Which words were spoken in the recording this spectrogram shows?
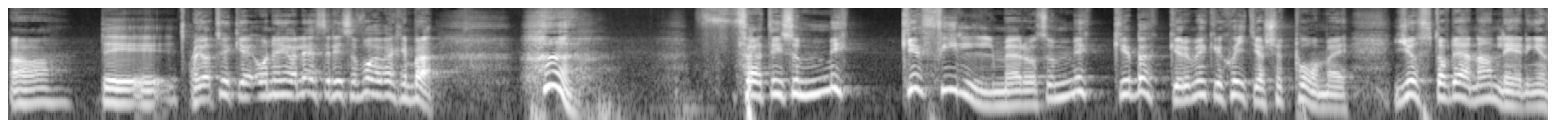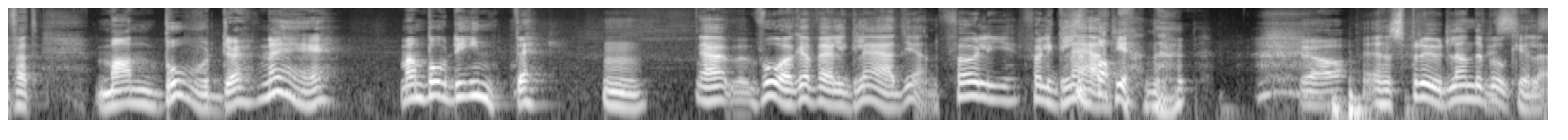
Ja. Det är... Och, jag tycker, och när jag läste det så var jag verkligen bara... Huh. För att det är så mycket filmer och så mycket böcker och mycket skit jag köpt på mig. Just av den anledningen för att man borde... Nej, man borde inte. Mm. Ja, våga välj glädjen. Följ, följ glädjen. Ja. en sprudlande Precis. bokhylla.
